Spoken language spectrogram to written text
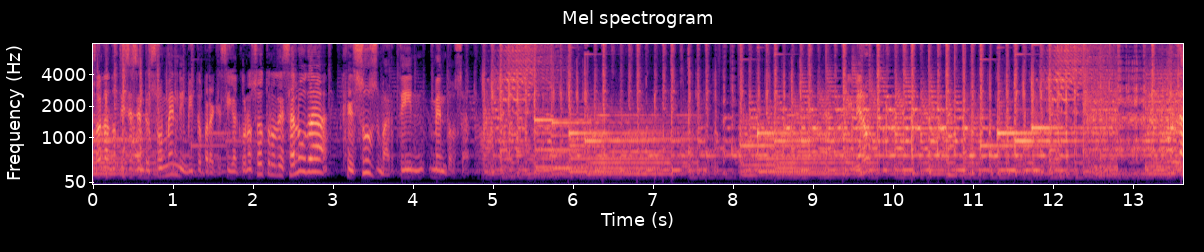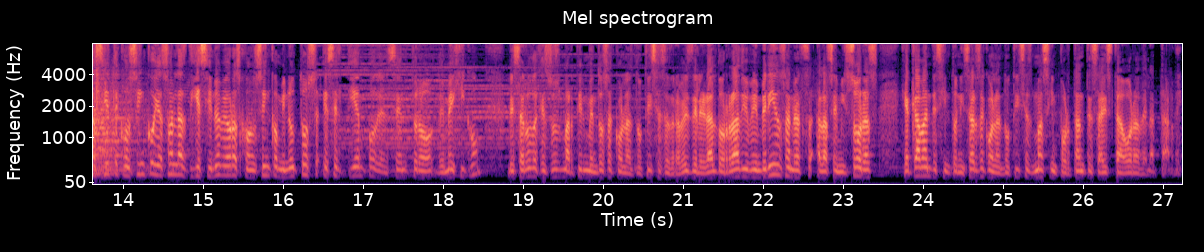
Son las noticias en resumen. Le invito para que siga con nosotros. Le saluda Jesús Martín Mendoza. Las 7 con 5, ya son las 19 horas con 5 minutos, es el tiempo del centro de México. Les saluda Jesús Martín Mendoza con las noticias a través del Heraldo Radio. Bienvenidos a las, a las, emisoras que acaban de sintonizarse con las noticias más importantes a esta hora de la tarde.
